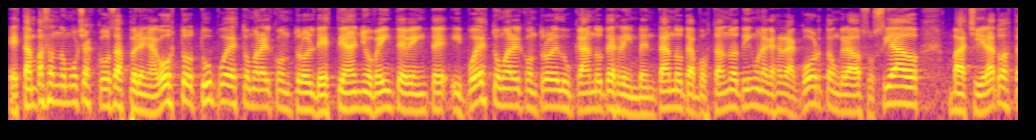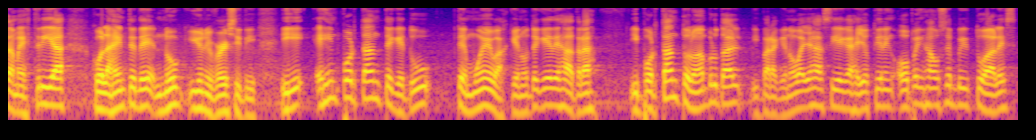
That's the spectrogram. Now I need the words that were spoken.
están pasando muchas cosas, pero en agosto tú puedes tomar el control de este año 2020 y puedes tomar el control educándote, reinventándote, apostando a ti en una carrera corta, un grado asociado, bachillerato hasta maestría con la gente de Nuke University. Y es importante que tú te muevas, que no te quedes atrás y por tanto, lo más brutal, y para que no vayas a ciegas, ellos tienen open houses virtuales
